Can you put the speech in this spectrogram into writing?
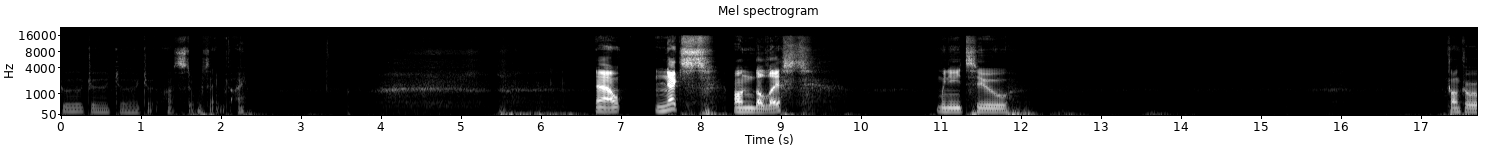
Good, good, good, good. Oh, the same guy. Now, next on the list, we need to conquer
